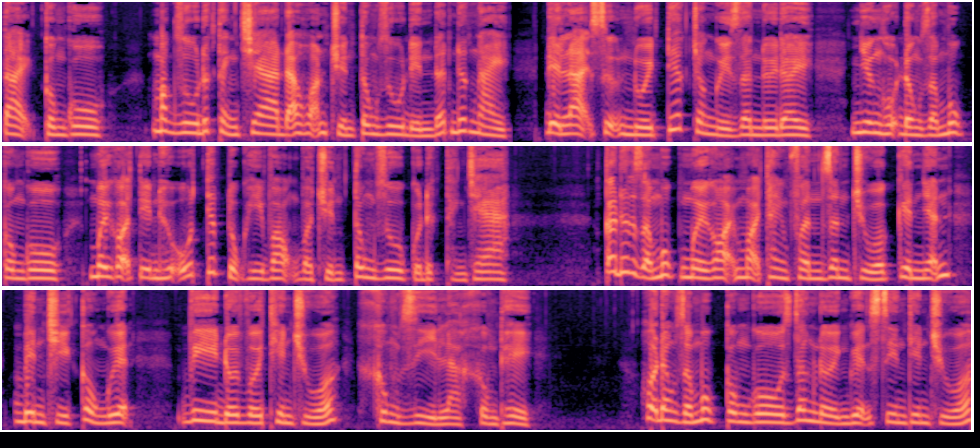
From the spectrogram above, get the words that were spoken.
Tại Congo, mặc dù Đức Thánh Cha đã hoãn chuyến tông du đến đất nước này để lại sự nuối tiếc cho người dân nơi đây, nhưng Hội đồng Giám mục Congo mời gọi tín hữu tiếp tục hy vọng vào chuyến tông du của Đức Thánh Cha. Các đức giám mục mời gọi mọi thành phần dân Chúa kiên nhẫn, biên trí cầu nguyện, vì đối với Thiên Chúa không gì là không thể. Hội đồng giám mục Congo dâng lời nguyện xin Thiên Chúa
